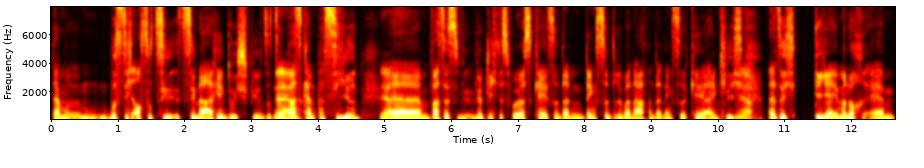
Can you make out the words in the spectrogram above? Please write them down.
da mu- musste ich auch so Szenarien durchspielen, sozusagen, Ja. was kann passieren, Ja. ähm, was ist wirklich das Worst Case und dann denkst du drüber nach und dann denkst du, okay, eigentlich, Ja. also ich gehe ja immer noch ähm,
